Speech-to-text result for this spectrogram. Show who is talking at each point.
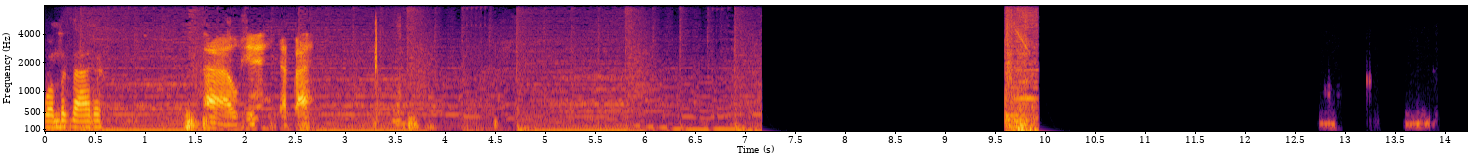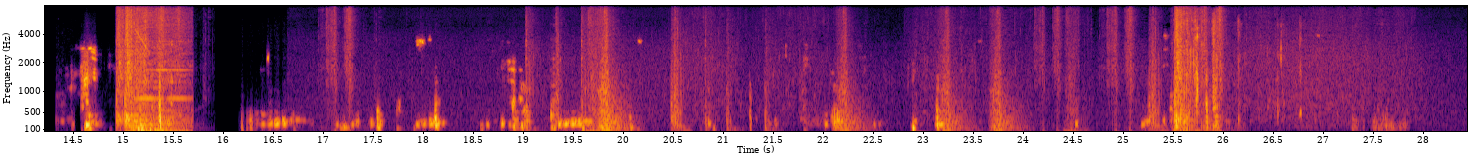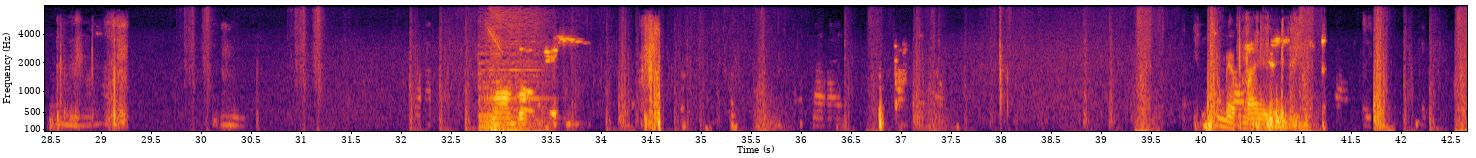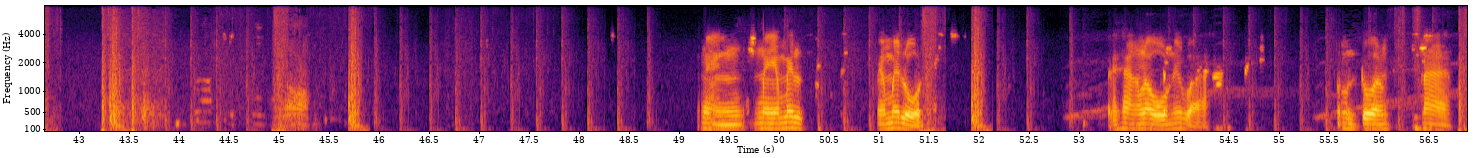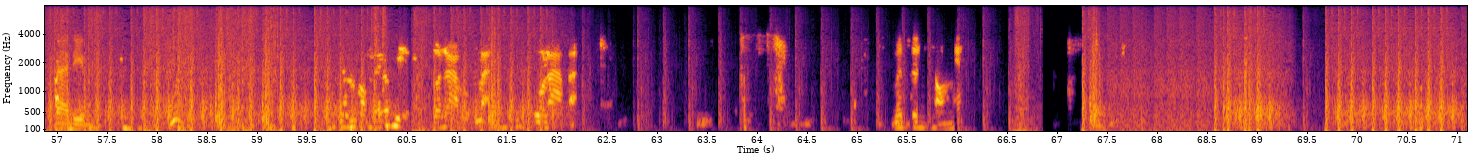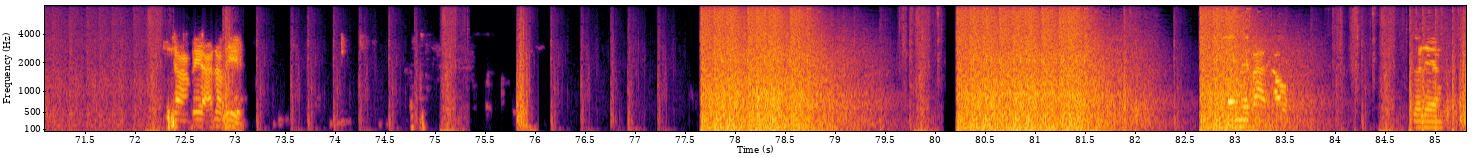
Speaker 1: วอร์มสักตาเด้อ
Speaker 2: อ่าโอเคจัดไป มองบอกเอง
Speaker 1: แบบใหม่อ๋อ
Speaker 3: แม่งมันยังไม่ยังไม่โหลด ไปทางเรานี่หว่าต้นตัวหน้าหน้าดิน
Speaker 2: แล้วมองไม่ก็ผิดตัวหน้าผมอะตัวลาอะ ไม่เกินสองเมตรอยากไปอ่านนะพี่ในบ้านเราตัวแดง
